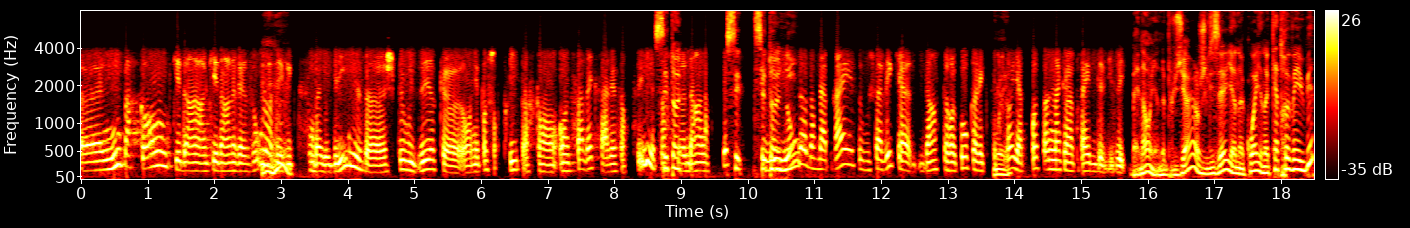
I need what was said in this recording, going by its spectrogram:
Euh, nous, par contre, qui est dans qui est dans le réseau là, Mhm. des victimes de l'Église, euh, je peux vous dire qu'on n'est pas surpris parce qu'on on savait que ça allait sortir. C'est un- dans C'est un nom. là, dans la presse, vous savez que dans ce recours collectif-là, Oui. il n'y a pas seulement qu'un prêtre de visée. Ben non, il y en a plusieurs. Je lisais, il y en a quoi? Il y en a 88.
